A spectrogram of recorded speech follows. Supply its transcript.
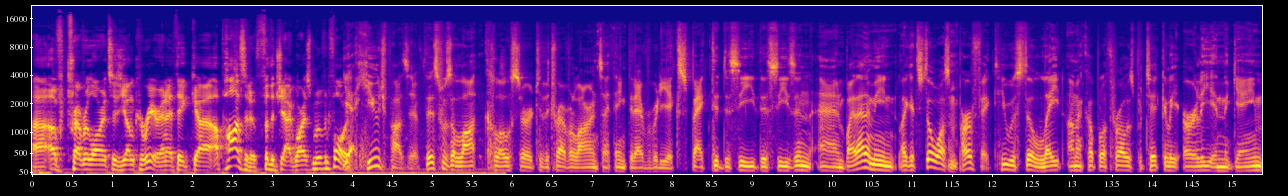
uh, of Trevor Lawrence's young career, and I think uh, a positive for the Jaguars moving forward. Yeah, huge positive. This was a lot closer to the Trevor Lawrence I think that everybody expected to see this season, and by that I mean like it still wasn't perfect. He was still late on a couple of throws, particularly early in the game.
